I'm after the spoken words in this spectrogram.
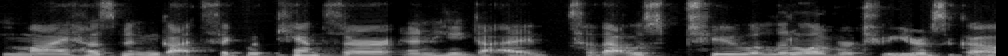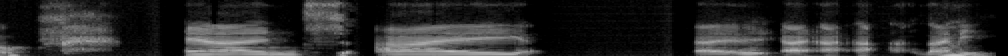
my husband got sick with cancer and he died. So that was two, a little over two years ago. And I I, I, I, mean,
